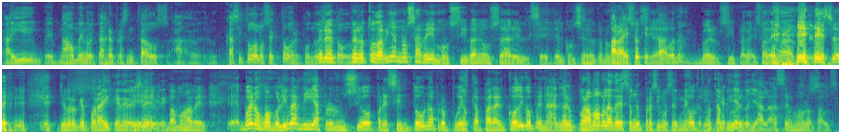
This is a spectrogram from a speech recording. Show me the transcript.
ahí eh, más o menos están representados ah, casi todos los sectores, pero, pero todavía no sabemos si van a usar el CET, el Consejo Económico Para eso es que está, ¿verdad? Bueno, sí, para eso está. eso Yo creo que por ahí que debe eh, ser. Vamos a ver. bueno, Juan Bolívar Díaz pronunció, presentó una propuesta para el Código Penal. Pero, vamos a hablar de eso en el próximo segmento. Nos están pidiendo ya la. Hacemos una pausa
